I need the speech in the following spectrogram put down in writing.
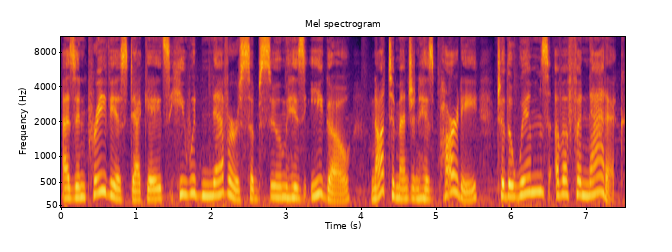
as in previous decades he would never subsume his ego, not to mention his party, to the whims of a fanatic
